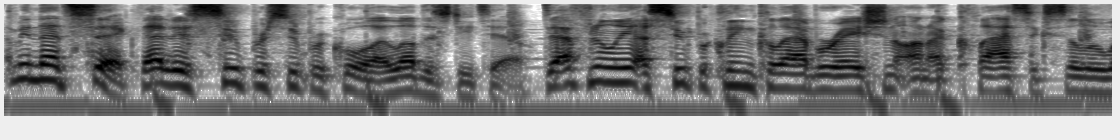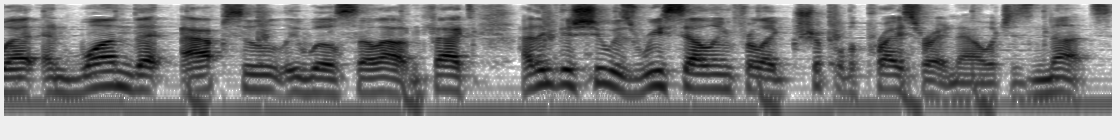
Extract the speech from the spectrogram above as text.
I mean, that's sick. That is super, super cool. I love this detail. Definitely a super clean collaboration on a classic silhouette and one that absolutely will sell out. In fact, I think this shoe is reselling for like triple the price right now, which is nuts.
